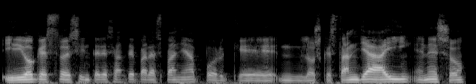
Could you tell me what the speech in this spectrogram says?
Y digo que esto es interesante para España porque los que están ya ahí en eso,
